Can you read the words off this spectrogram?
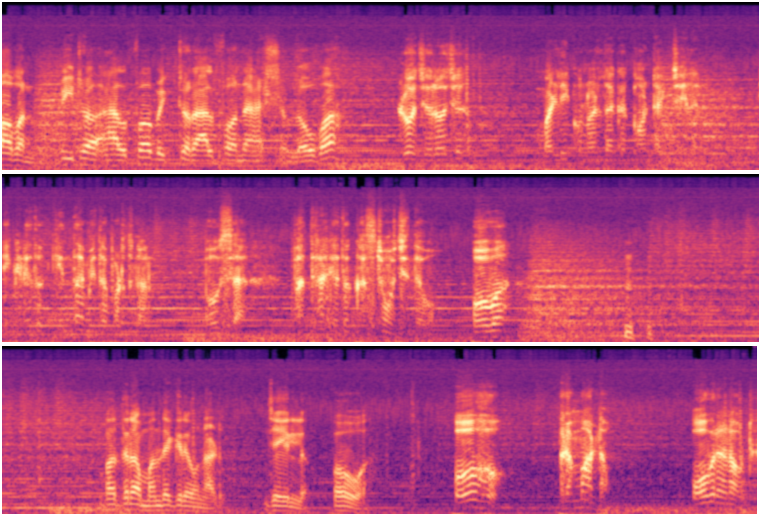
Pavan, Peter Alpha, Victor Alpha National. Over. Roja Roja. మళ్ళీ కొన్నాళ్ళ దాకా కాంటాక్ట్ చేయలేను. ఇక్కడేదో కింద మీద పడుతున్నాను. బహుశా భద్రాకి ఏదో కష్టం వచ్చిందేమో. ఓవా భద్ర మన దగ్గరే ఉన్నాడు. జైల్లో. ఓవా ఓహో బ్రహ్మాండం. Over and out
